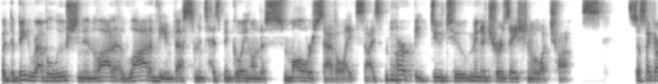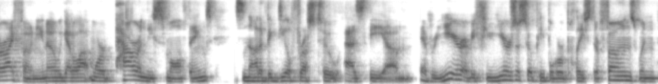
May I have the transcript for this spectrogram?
But the big revolution in a lot of a lot of the investments has been going on the smaller satellite size, in hmm. part due to miniaturization of electronics. It's just like our iPhone, you know, we got a lot more power in these small things. It's not a big deal for us to, as the um, every year, every few years or so, people replace their phones when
